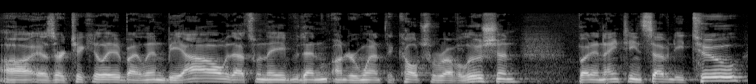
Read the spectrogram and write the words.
uh, as articulated by Lin Biao. That's when they then underwent the Cultural Revolution. But in 1972,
